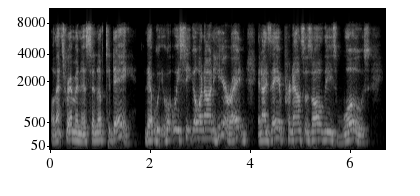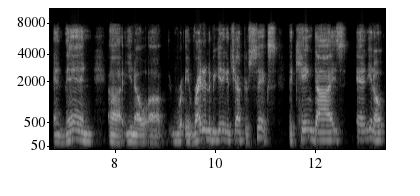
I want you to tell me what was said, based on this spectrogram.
Well, that's reminiscent of today that we what we see going on here, right? And, and Isaiah pronounces all these woes, and then uh, you know, uh, right in the beginning of chapter six, the king dies, and you know,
